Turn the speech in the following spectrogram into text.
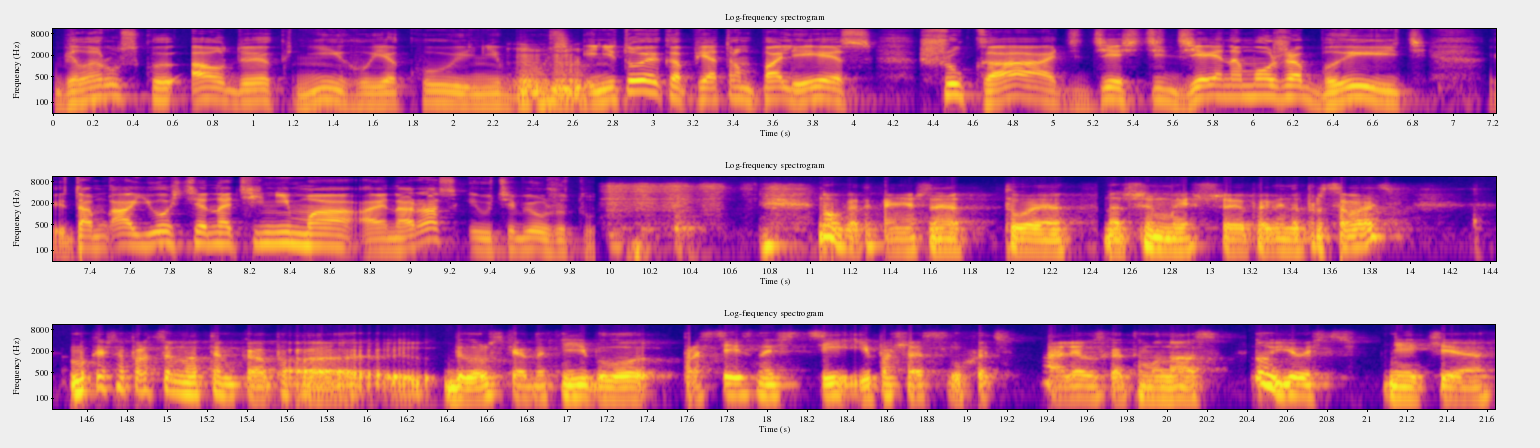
беларускую аўдыокнігу якую-нибудь? І не тое каб я там полез шукаць 10 дзе яна можа быть. І там а ёсць яна ці нема а на раз і у тебе уже тут. Ну гэта конечно тое на чым мы яшчэ павінна працаваць мы конечно працуем над тым каб э, беларускія адна кнігі было прасцей знайсці і пачаць слухаць але з гэтым у нас ну ёсць нейкія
